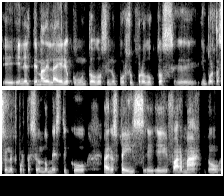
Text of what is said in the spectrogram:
eh, en el tema del aéreo como un todo, sino por sus productos, eh, importación, exportación, doméstico, aerospace, eh, pharma, ¿no?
